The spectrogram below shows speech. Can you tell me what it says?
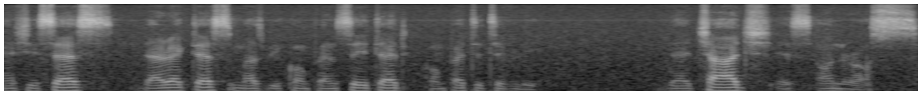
And she says, directors must be compensated competitively. The charge is onerous.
